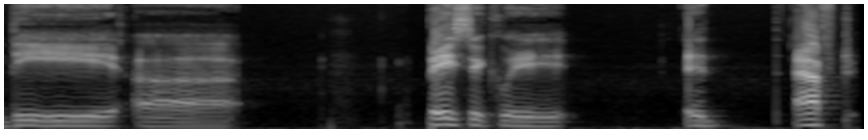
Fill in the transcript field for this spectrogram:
the uh, basically it after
